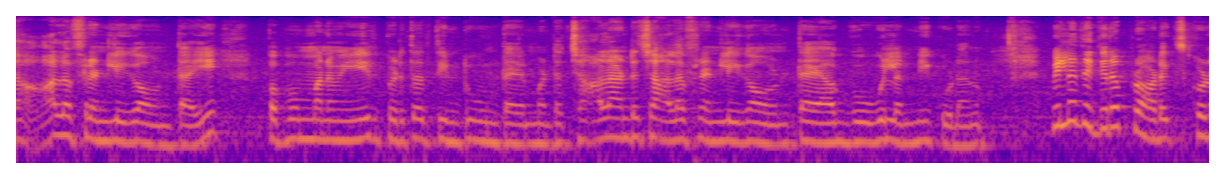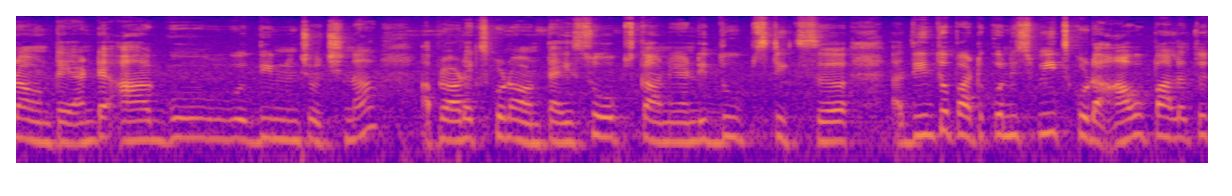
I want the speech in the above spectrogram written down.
చాలా ఫ్రెండ్లీగా ఉంటాయి. పాపం మనం ఏది పెడితే తింటూ ఉంటాయి అనమాట చాలా అంటే చాలా ఫ్రెండ్లీగా ఉంటాయి ఆ గోవులన్నీ కూడాను. వీళ్ళ దగ్గర ప్రోడక్ట్స్ కూడా ఉంటాయి. అంటే ఆ గోవు దీని నుంచి వచ్చిన ఆ ప్రోడక్ట్స్ కూడా ఉంటాయి. సోప్స్ కానివ్వండి ధూప్ స్టిక్స్ దీంతో పాటు కొన్ని స్వీట్స్ కూడా ఆవు పాలతో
